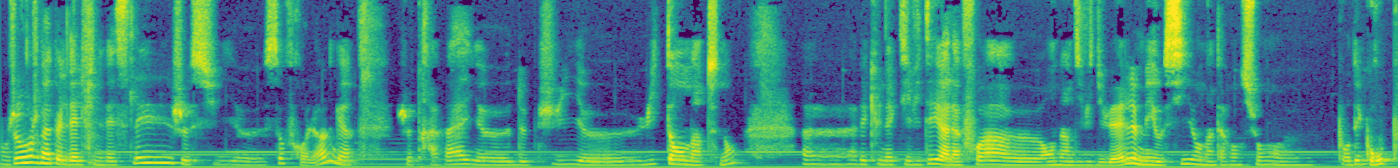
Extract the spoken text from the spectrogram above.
Bonjour, je m'appelle Delphine Vesley, je suis euh, sophrologue. Je travaille euh, depuis euh, 8 ans maintenant euh, avec une activité à la fois en individuel mais aussi en intervention pour des groupes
